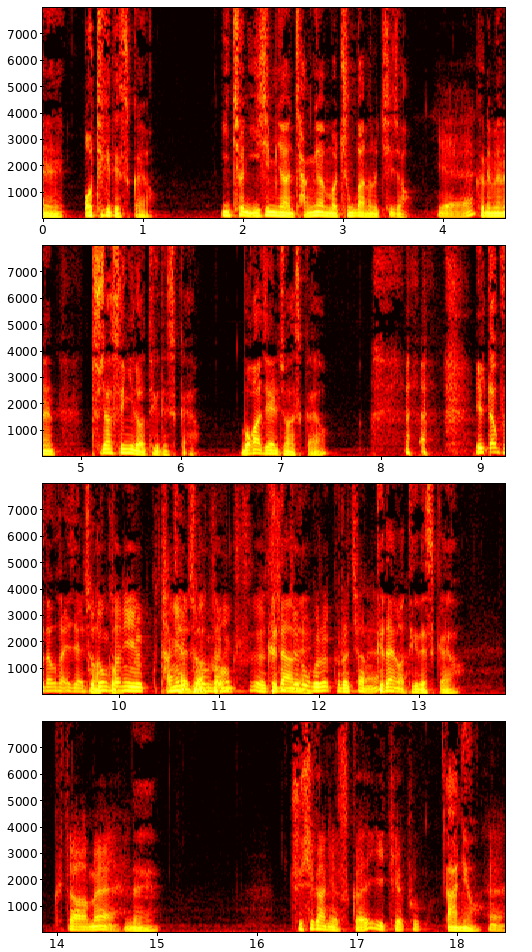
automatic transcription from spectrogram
예. 어떻게 됐을까요? 2020년 작년 뭐 중반으로 치죠. 예. 그러면은 투자 수익률이 어떻게 됐을까요? 뭐가 제일 좋았을까요? 일단 부동산이 제일 좋았고 부동산이 당연히 부동산이 그다음에 그렇잖아요. 그다음에 어떻게 됐을까요? 그다음에 네. 주식 아니었을까요? ETF? 아니요. 예.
